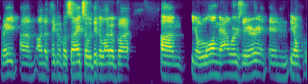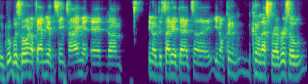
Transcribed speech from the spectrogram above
right, um, on the technical side. So we did a lot of, uh, um, you know, long hours there, and, and you know, was growing a family at the same time, and um, you know, decided that uh, you know couldn't couldn't last forever. So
